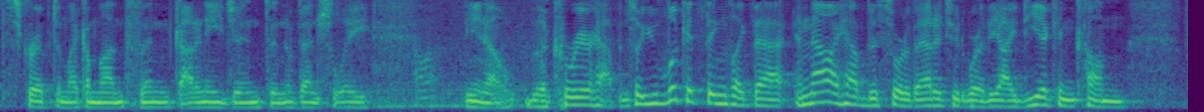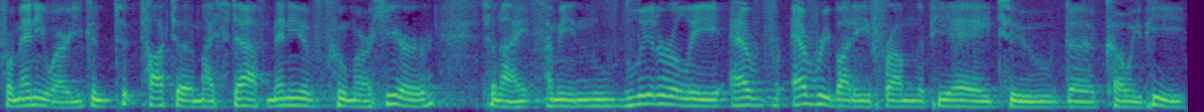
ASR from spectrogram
script in like a month and got an agent, and eventually, you know, the career happened. So you look at things like that, and now I have this sort of attitude where the idea can come from anywhere. You can t- talk to my staff, many of whom are here tonight. I mean, literally ev- everybody from the PA to the co EP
